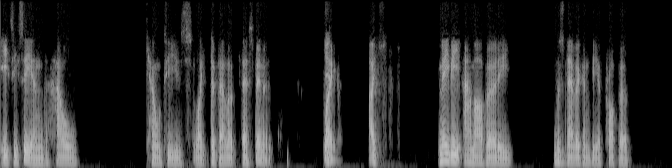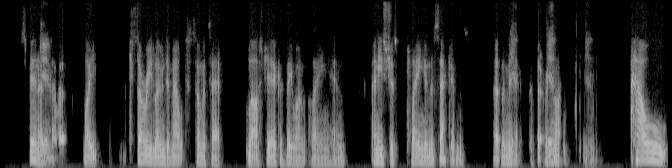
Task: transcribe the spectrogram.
ECC and how counties like develop their spinners. Yeah. Like I maybe Amar Virdi was never going to be a proper spinner. Yeah. but, like Surrey loaned him out to Somerset last year because they weren't playing him, and he's just playing in the seconds at the minute Yeah. Yeah. how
